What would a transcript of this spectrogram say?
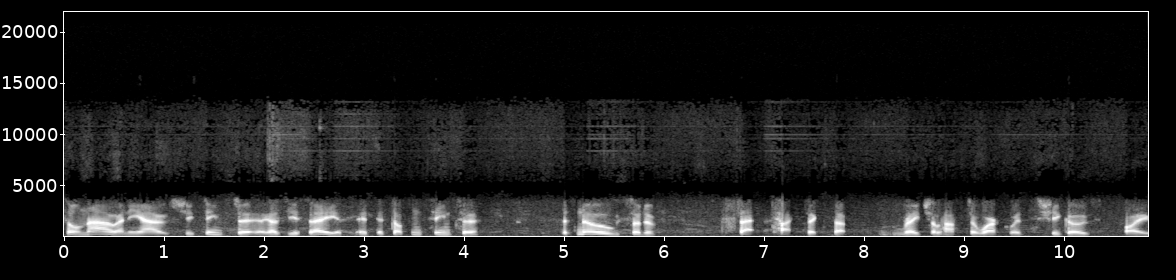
till now, anyhow, she seems to, as you say, it, it, it doesn't seem to there's no sort of set tactic that Rachel has to work with. She goes by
